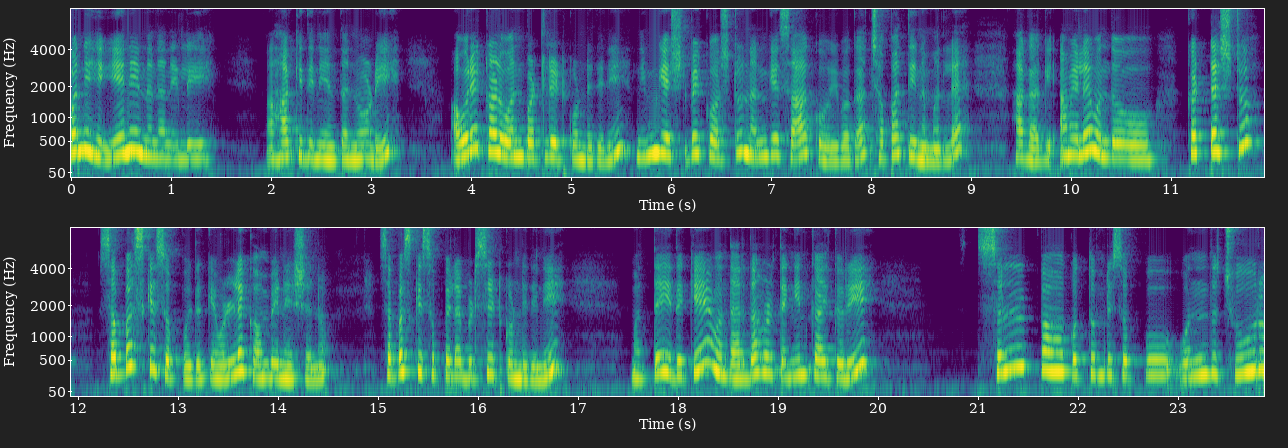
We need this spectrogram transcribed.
ಬನ್ನಿ, ಏನೇನು ನಾನಿಲ್ಲಿ ಹಾಕಿದ್ದೀನಿ ಅಂತ ನೋಡಿ. ಅವರೆಕಾಳು ಒಂದು ಬಟ್ಲು ಇಟ್ಕೊಂಡಿದ್ದೀನಿ. ನಿಮಗೆ ಎಷ್ಟು ಬೇಕೋ ಅಷ್ಟು, ನನಗೆ ಸಾಕು ಇವಾಗ ಚಪಾತಿ ನಮ್ಮಲ್ಲೇ. ಹಾಗಾಗಿ, ಆಮೇಲೆ ಒಂದು ಕಟ್ಟಷ್ಟು ಸಬ್ಬಸಿಗೆ ಸೊಪ್ಪು, ಇದಕ್ಕೆ ಒಳ್ಳೆ ಕಾಂಬಿನೇಷನ್ನು ಸಬ್ಬಸಿಗೆ ಸೊಪ್ಪೆಲ್ಲ ಬಿಡಿಸಿಟ್ಕೊಂಡಿದ್ದೀನಿ ಮತ್ತು ಇದಕ್ಕೆ ಒಂದು ಅರ್ಧ ಹೋಳು ತೆಂಗಿನಕಾಯಿ ತುರಿ, ಸ್ವಲ್ಪ ಕೊತ್ತಂಬರಿ ಸೊಪ್ಪು, ಒಂದು ಚೂರು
